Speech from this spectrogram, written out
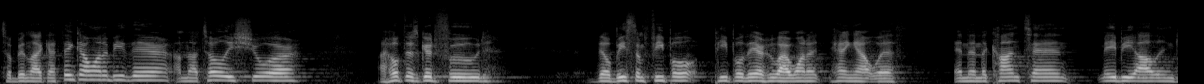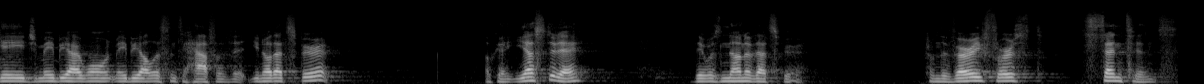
So I've been like, I think I want to be there. I'm not totally sure. I hope there's good food. There'll be some people, people there who I want to hang out with. And then the content, maybe I'll engage, maybe I won't, maybe I'll listen to half of it. You know that spirit? Okay, yesterday, there was none of that spirit. From the very first sentence,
